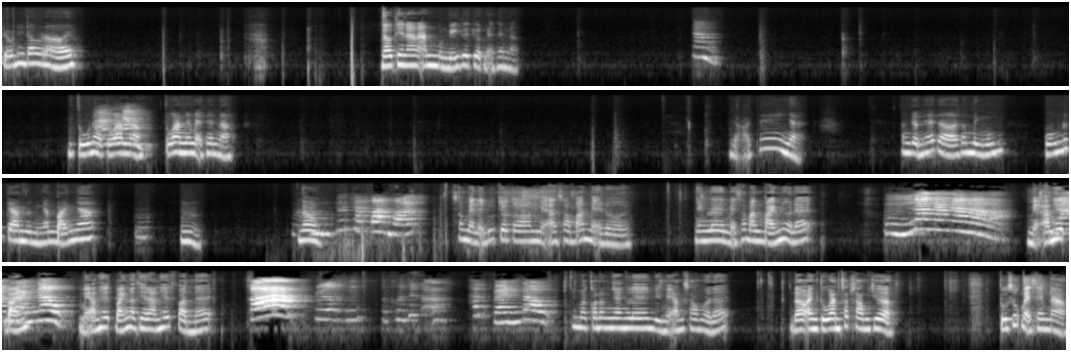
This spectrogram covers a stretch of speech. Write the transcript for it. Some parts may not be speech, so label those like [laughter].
Trốn đi đâu rồi? Đâu Thiên An ăn một miếng dưa chuột mẹ xem nào. Tú nào, Tú ăn nào. Tú ăn cho mẹ xem nào. Giỏi thế nhỉ. Ăn gần hết rồi, xong mình uống uống nước cam rồi mình ăn bánh nhá. Ừ. Đâu? Sao mẹ lại đút cho con? Mẹ ăn xong bát mẹ rồi. Nhanh lên, mẹ sắp ăn bánh rồi đấy. Mẹ ăn hết bánh. Mẹ ăn hết bánh là Thiên ăn hết phần đấy. Nhưng mà con ăn nhanh lên vì mẹ ăn xong rồi đấy. Đâu, anh Tú ăn sắp xong chưa? Tú xúc mẹ xem nào.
